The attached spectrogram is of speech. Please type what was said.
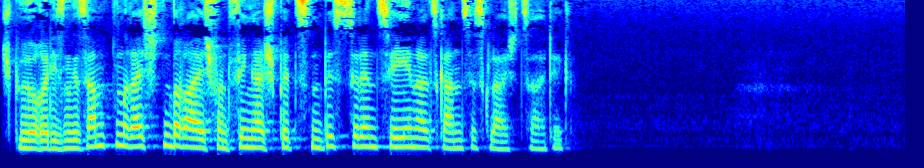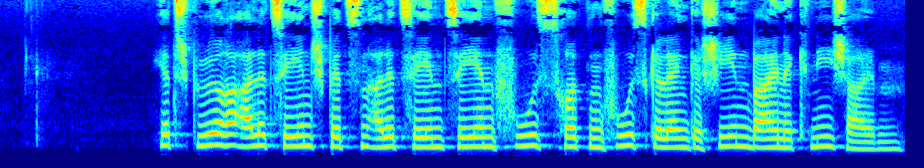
Spüre diesen gesamten rechten Bereich von Fingerspitzen bis zu den Zehen als Ganzes gleichzeitig. Jetzt spüre alle Zehenspitzen, alle zehn Zehen, Fußrücken, Fußgelenke, Schienbeine, Kniescheiben.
